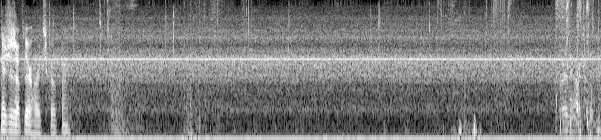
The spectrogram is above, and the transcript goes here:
They're just up there hard scoping. Where are they hard scoping?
